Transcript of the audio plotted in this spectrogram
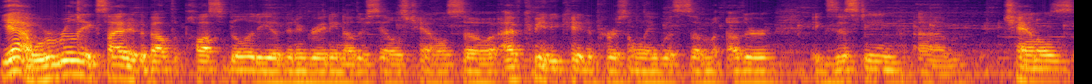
Yeah, we're really excited about the possibility of integrating other sales channels. So I've communicated personally with some other existing um, channels,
